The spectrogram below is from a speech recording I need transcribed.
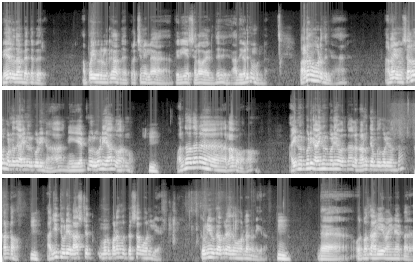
பேர் தான் பெத்த பேர். அப்போ இவர்களுக்கு அந்த பிரச்சனையில் பெரிய செலவாயிடுது. அதை எடுக்க முடியல. படம் ஓடுதுங்க. ஆனால் இவங்க செலவு பண்ணது ஐநூறு கோடினா நீ எட்நூறு கோடியாவது வரணும். வந்தால் தானே லாபம் வரும். ஐநூறு கோடி ஐநூறு கோடியே வந்தா இல்லை நானூற்றி ஐம்பது கோடி வந்தால் கண்டம். அஜித்துடைய லாஸ்ட்டு மூணு படங்கள் பெருசாக ஓடலையே. துணிவுக்கு அப்புறம் எதுவும் ஓடலன்னு நினைக்கிறேன். ம் ஒரு பத்தில் அடியே வாங்கினே இருப்பாரு.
